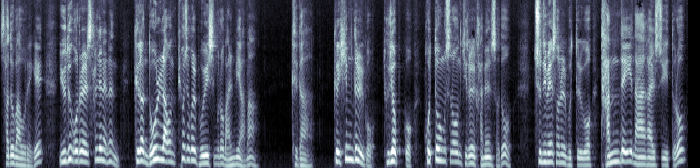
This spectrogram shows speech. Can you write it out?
사도 바울에게 유두고를 살려내는 그런 놀라운 표적을 보이심으로 말미암아 그가 그 힘들고 두렵고 고통스러운 길을 가면서도 주님의 손을 붙들고 담대히 나아갈 수 있도록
